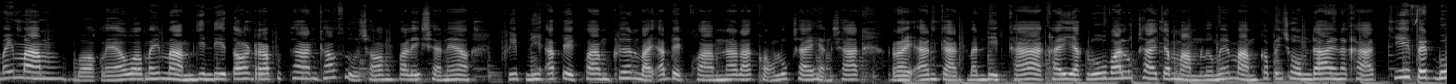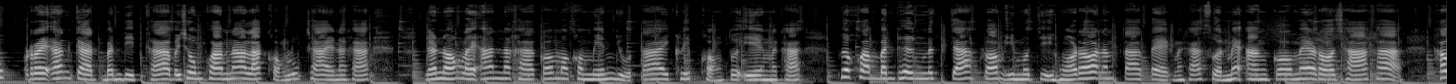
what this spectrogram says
ไม่มัมบอกแล้วว่าไม่มัมยินดีต้อนรับทุกท่านเข้าสู่ช่องปาเล็กชาแนลคลิปนี้อัปเดตความเคลื่อนไหวอัปเดตความน่ารักของลูกชายแห่งชาติไรอันกาดบัณฑิตค่ะ ใครอยากรู้ว่าลูกชายจะหม่ำหรือไม่หม่ำก็ไปชมได้นะคะ ที่ Facebook ไรอันกาดบัณฑิตค่ะ ไปชมความน่ารักของลูกชายนะคะ แล้วน้องไรอันนะคะก็มาคอมเมนต์อยู่ใต้คลิปของตัวเองนะคะ เพื่อความบันเทิงนะจ๊ะพร้อมอิโมจิหัวเราะน้ำตาแตกนะคะ ส่วนแม่อังก็ไม่รอช้าค่ะเข้า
